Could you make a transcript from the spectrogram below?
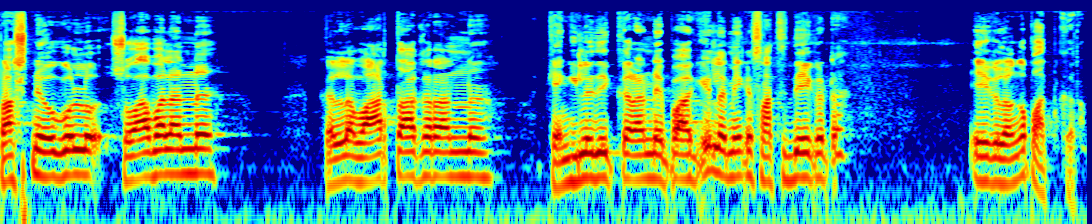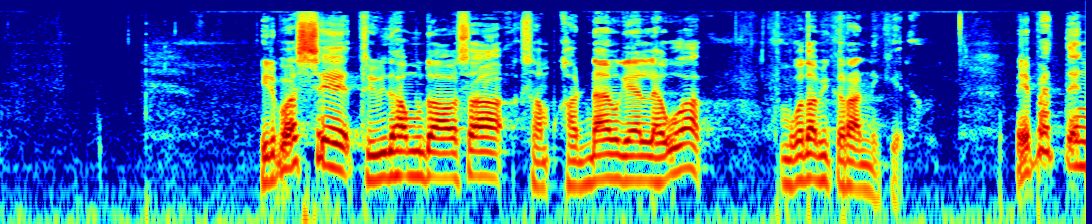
ප්‍රශ්නය ඔගොල්ලො සොයා බලන්න කල්ල වාර්තා කරන්න කැංගිල දෙක් කරන්න එපා කියලා මේක සති දෙකට ඒගළඟ පත් කර. ඉට පස්සේ ත්‍රිවිධ හමුදාවසා කණ්ඩායම ගෑල් ඇහවා මොකද අපි කරන්න කියලා. මේ පැත්තෙන්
